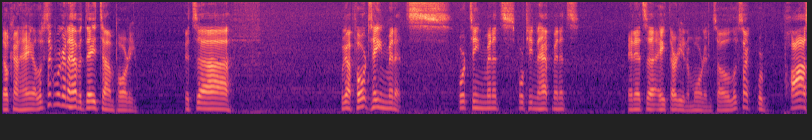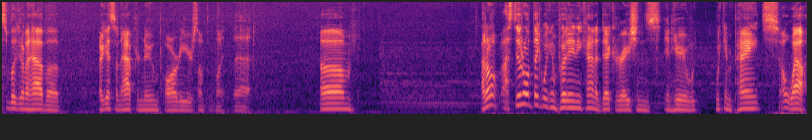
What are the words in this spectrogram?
They'll kind of hang out. Looks like we're going to have a daytime party. It's, uh, we got 14 minutes. 14 minutes, 14 and a half minutes, and it's uh, 8.30 in the morning. So it looks like we're possibly going to have a, I guess, an afternoon party or something like that. Um, I don't, I still don't think we can put any kind of decorations in here. We, we can paint. Oh, wow.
